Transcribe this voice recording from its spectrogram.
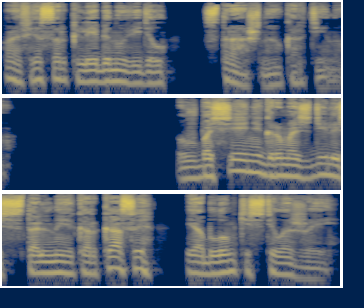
профессор Клебин увидел страшную картину. В бассейне громоздились стальные каркасы и обломки стеллажей.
